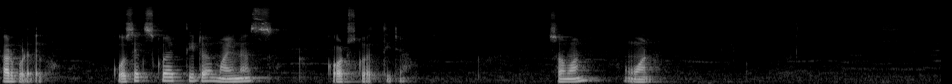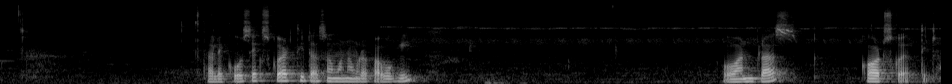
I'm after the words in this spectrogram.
তারপরে দেখো cosec square theta minus cot square theta সমান ওয়ান তাহলে কোসেক স্কোয়ার থিটা সমান আমরা পাবো কি? One plus cot square theta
